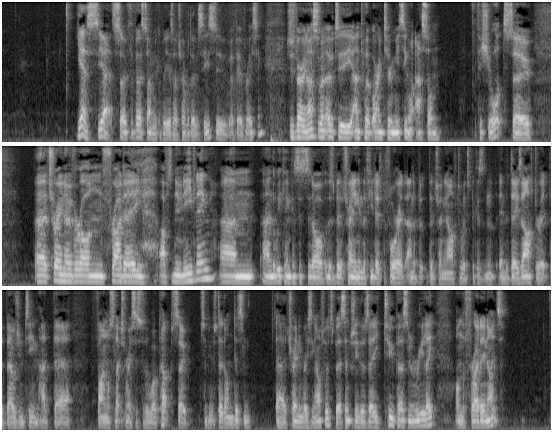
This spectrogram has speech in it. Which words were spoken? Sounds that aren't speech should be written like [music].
Yes, yeah. So for the first time in a couple of years, I travelled overseas to do a bit of racing, which was very nice. I went over to the Antwerp Orienteering Meeting, or ASOM for short. So uh, train over on Friday afternoon, evening, um, and the weekend consisted of there's a bit of training in the few days before it and a bit, of training afterwards because in, in, the days after it, the Belgian team had their final selection races for the World Cup. So some people stayed on, did some uh, training racing afterwards, but essentially there was a two person relay on the Friday night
